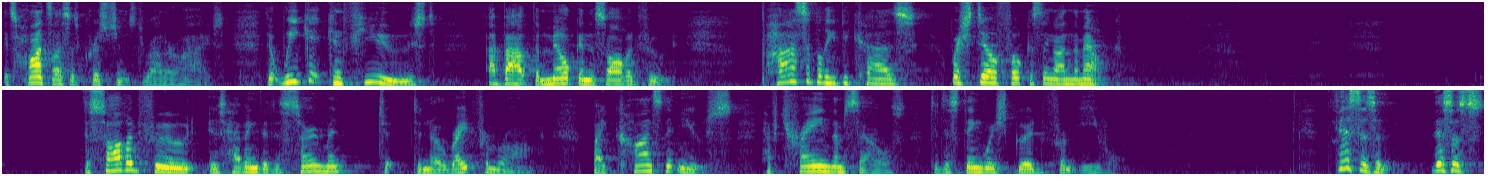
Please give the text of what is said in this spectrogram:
It haunts us as Christians throughout our lives. That we get confused about the milk and the solid food, possibly because we're still focusing on the milk. The solid food is having the discernment to, to know right from wrong. By constant use, have trained themselves to distinguish good from evil. This is, an, this is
